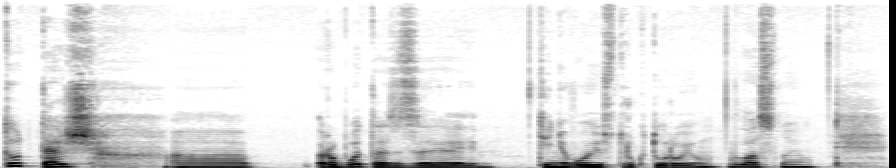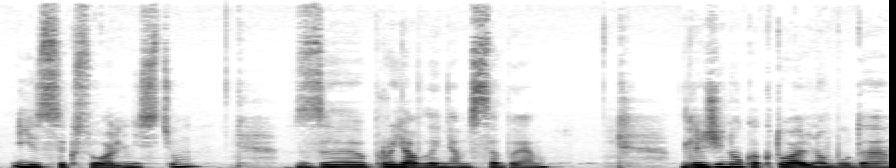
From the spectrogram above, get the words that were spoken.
Тут теж а, робота з тіньовою структурою власною, і з сексуальністю, з проявленням себе. Для жінок актуально буде,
